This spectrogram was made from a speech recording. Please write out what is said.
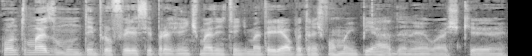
quanto mais o mundo tem para oferecer pra gente, mais a gente tem de material para transformar em piada, né? Eu acho que é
